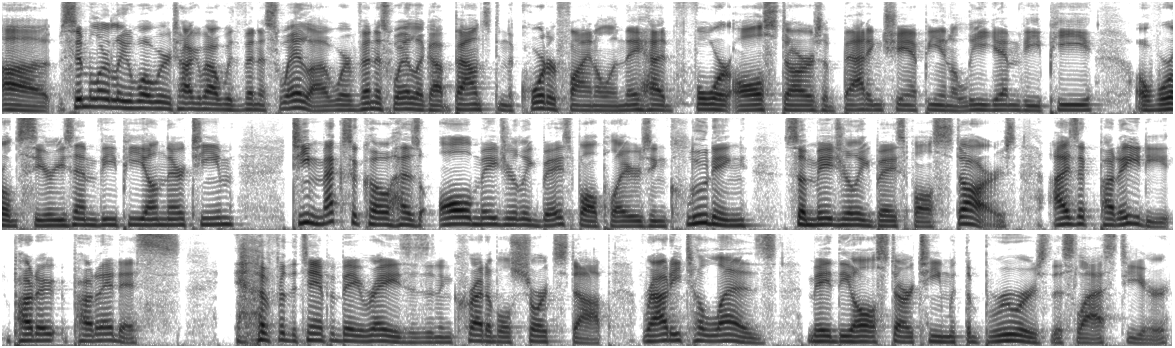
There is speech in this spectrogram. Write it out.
uh, similarly to what we were talking about with Venezuela, where Venezuela got bounced in the quarterfinal and they had four All Stars, a batting champion, a league MVP, a World Series MVP on their team. Team Mexico has all Major League Baseball players, including some Major League Baseball stars. Isaac Paredes for the Tampa Bay Rays is an incredible shortstop. Rowdy Tellez made the All Star team with the Brewers this last year.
